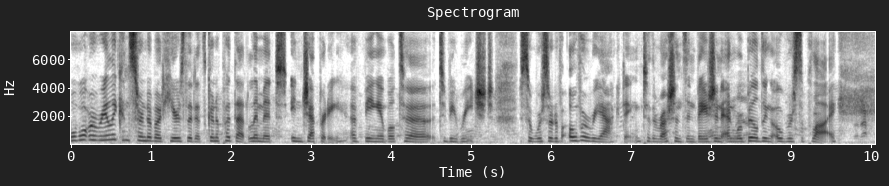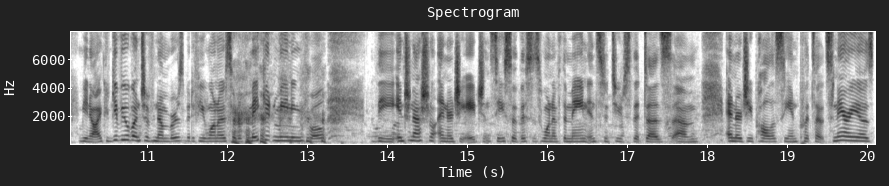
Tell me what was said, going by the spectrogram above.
Well, what we're really concerned about here is that it's going to put that limit in jeopardy of being able to, to be reached. So we're sort of overreacting to the Russians' invasion and we're building oversupply. You know, I could give you a bunch of numbers, but if you want to sort of make it meaningful, the International Energy Agency, so this is one of the main institutes that does um, energy policy and puts out scenarios,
